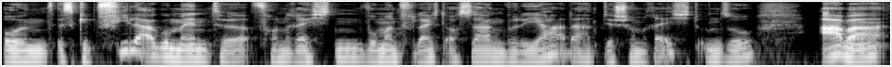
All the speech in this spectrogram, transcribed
und es gibt viele Argumente von Rechten, wo man vielleicht auch sagen würde, ja, da habt ihr schon recht und so. Aber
